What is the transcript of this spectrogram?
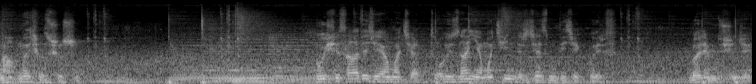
Ne yapmaya çalışıyorsun? Bu işi sadece yamaç yaptı. O yüzden yamaçı indireceğiz mi diyecek bu herif. Böyle mi düşünecek?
